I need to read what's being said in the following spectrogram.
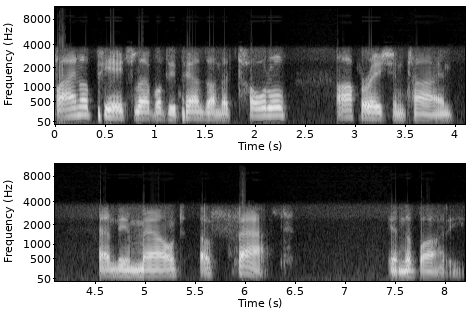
final pH level depends on the total operation time and the amount of fat in the body.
